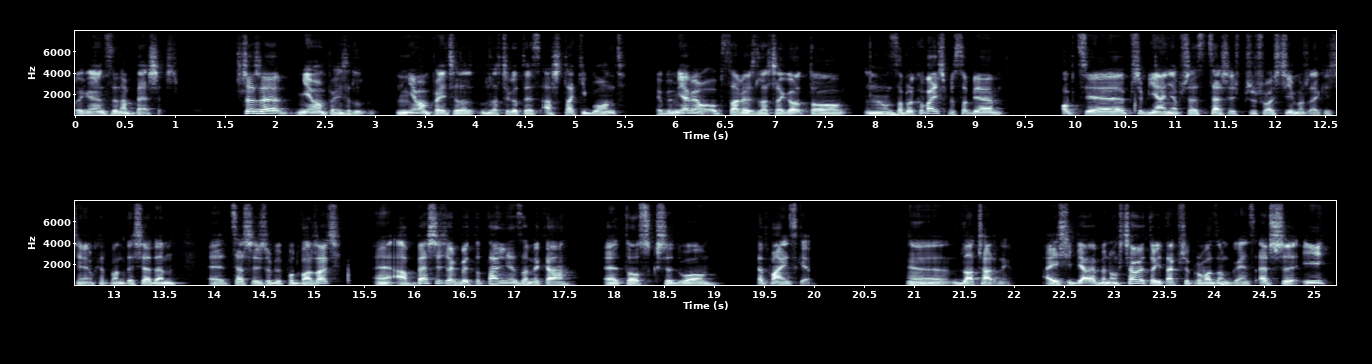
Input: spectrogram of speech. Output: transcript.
polegający na B6. Szczerze nie mam pojęcia, nie mam pojęcia dl- dlaczego to jest aż taki błąd. Jakbym ja miał obstawiać dlaczego, to mm, zablokowaliśmy sobie opcję przebijania przez C6 w przyszłości, może jakieś, nie wiem, hetman D7, e, C6, żeby podważać, e, a B6 jakby totalnie zamyka e, to skrzydło hetmańskie dla czarnych. A jeśli białe będą chciały, to i tak przyprowadzą goniec E3 i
